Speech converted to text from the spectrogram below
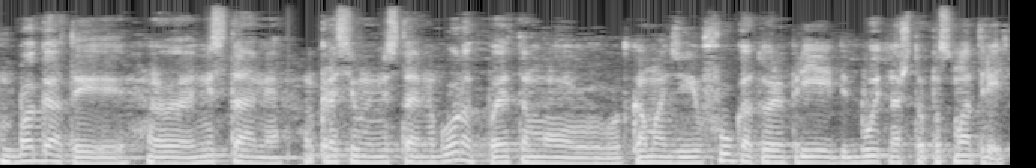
богатый э, местами, красивыми местами город, поэтому вот команде ЮФУ, которая приедет, будет на что посмотреть.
